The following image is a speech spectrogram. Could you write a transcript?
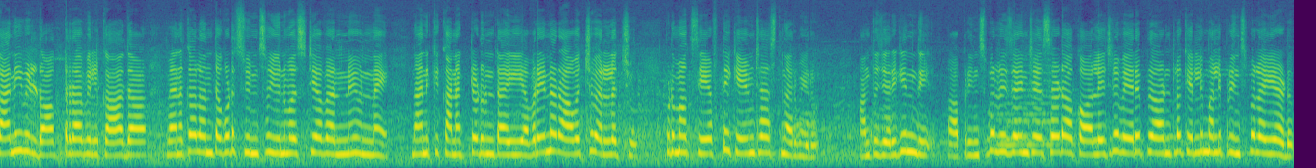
కానీ వీళ్ళు డాక్టరా వీళ్ళు కాదా? వెనకాలంతా కూడా స్విమ్స్ యూనివర్సిటీ అవన్నీ ఉన్నాయి. దానికి కనెక్టెడ్ ఉంటాయి. ఎవరైనా రావచ్చు వెళ్ళొచ్చు. ఇప్పుడు మాకు సేఫ్టీకి ఏం చేస్తున్నారు మీరు? అంత జరిగింది. ఆ ప్రిన్సిపల్ రిజైన్ చేశాడు. ఆ కాలేజ్లో వేరే దాంట్లోకి వెళ్ళి మళ్ళీ ప్రిన్సిపల్ అయ్యాడు.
